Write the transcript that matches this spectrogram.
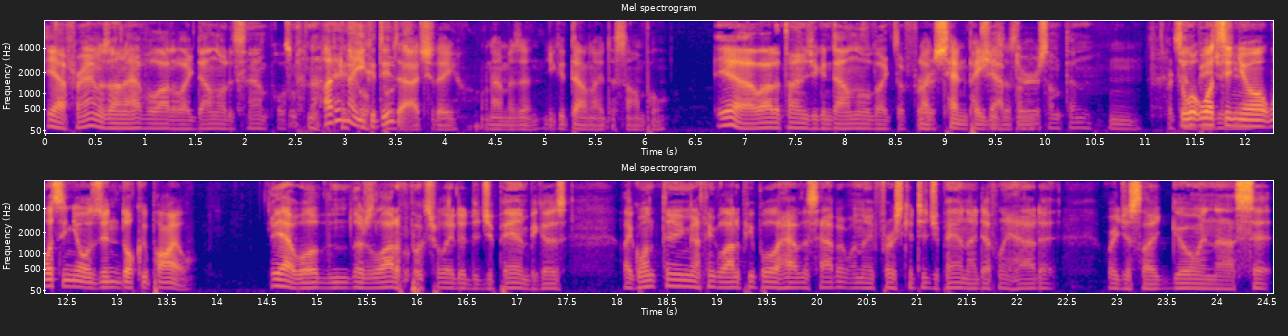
Yeah, for Amazon, I have a lot of like downloaded samples. But not I didn't know you could do that actually on Amazon. You could download the sample, Yeah, a lot of times you can download like the like first ten pages chapter or something. something. Hmm. or So what, what's pages, in yeah. your what's in your Zundoku pile? Yeah, well, there's a lot of books related to Japan because, like, one thing I think a lot of people have this habit when they first get to Japan. I definitely had it, where you just like go and uh, sit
